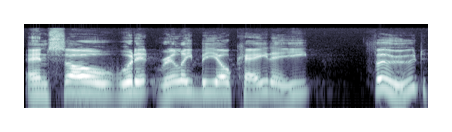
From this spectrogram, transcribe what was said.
And so, would it really be okay to eat food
